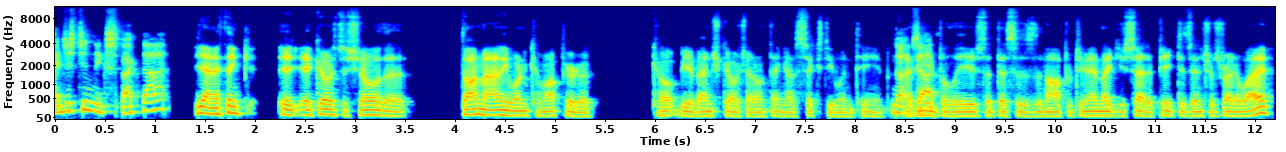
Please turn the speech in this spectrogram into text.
I just didn't expect that." Yeah, and I think it, it goes to show that Don Mattingly wouldn't come up here to co- be a bench coach. I don't think on a sixty win team. No, I exactly. think he believes that this is an opportunity, and like you said, it piqued his interest right away.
